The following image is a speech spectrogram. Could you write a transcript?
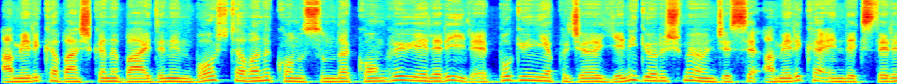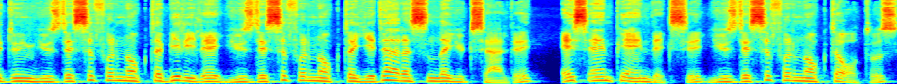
Amerika Başkanı Biden'in borç tavanı konusunda kongre üyeleri ile bugün yapacağı yeni görüşme öncesi Amerika endeksleri dün %0.1 ile %0.7 arasında yükseldi. S&P endeksi %0.30,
